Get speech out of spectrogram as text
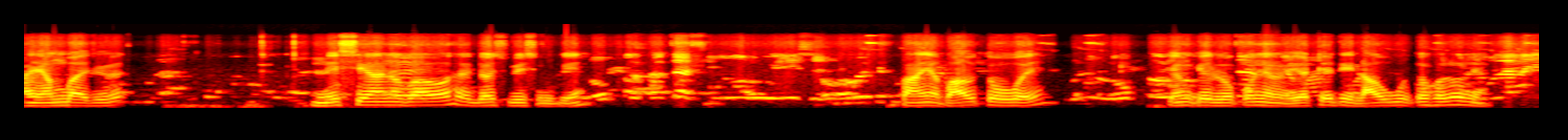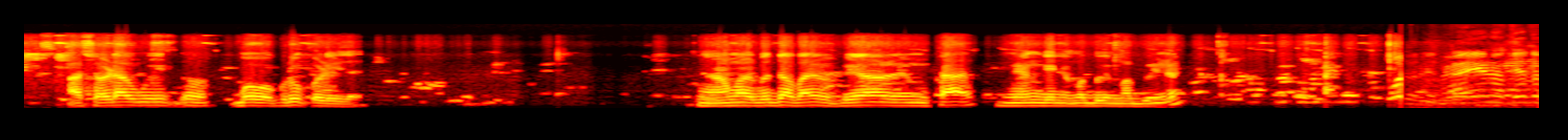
અહીં અંબાજી નિશિયા નો ભાવ હશે દસ વીસ રૂપિયા. અહીંયા ભાવતો હોય, કેમ કે લોકોને હેઠેથી લાવવું તો ખરું ને, આ સડાવવું તો બહુ અઘરું પડી જાય. અમારા બધા ભાઈઓ ભેળ ખાસ મેંગી ને મગવી મગવી ને કેતો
